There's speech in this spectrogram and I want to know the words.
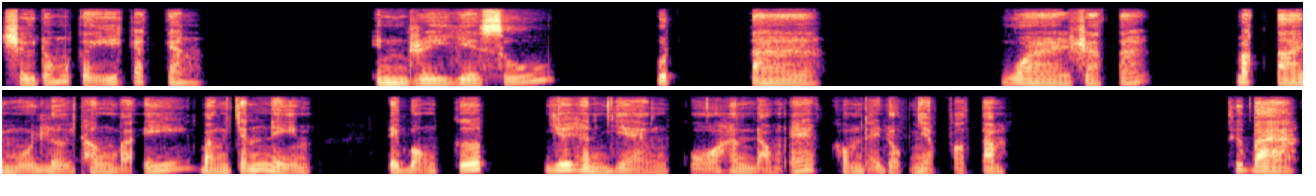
sự đóng kỹ các căn, Indriyesu, Gutta, Vajrata, mắt tai mũi lưỡi thân và ý bằng chánh niệm để bọn cướp dưới hình dạng của hành động ác không thể đột nhập vào tâm. Thứ ba,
